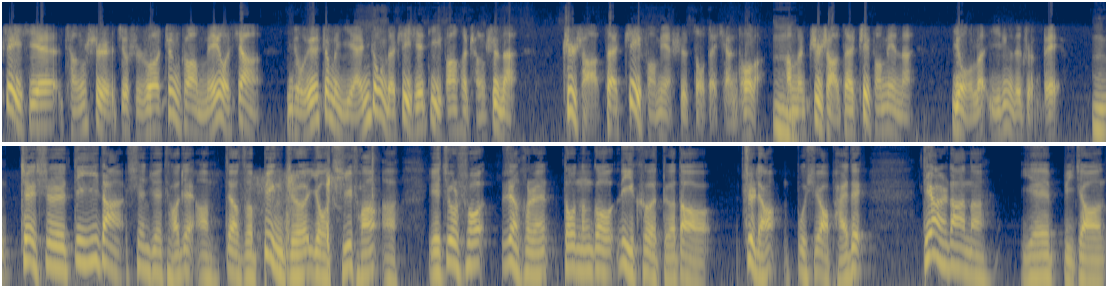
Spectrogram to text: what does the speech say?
这些城市就是说症状没有像纽约这么严重的这些地方和城市呢，至少在这方面是走在前头了。他们至少在这方面呢有了一定的准备。嗯，这是第一大先决条件啊，叫做病者有其床啊，也就是说任何人都能够立刻得到治疗，不需要排队。第二大呢？也比较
